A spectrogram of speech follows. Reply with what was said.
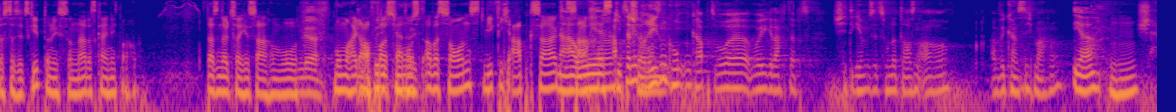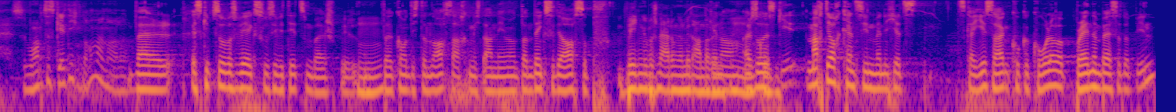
dass das jetzt gibt und ich so, na, das kann ich nicht machen. Das sind halt solche Sachen, wo, ja. wo man halt aufpassen muss, halt. aber sonst wirklich abgesagt, Na, Sachen. OES Habt gibt's ihr nicht. Riesenkunden gehabt, wo, ihr- wo ihr gedacht habt, shit, die geben uns jetzt 100.000 Euro, aber wir können es nicht machen? Ja, Scheiße, wo habt ihr das Geld nicht genommen, oder? weil es gibt sowas wie Exklusivität zum Beispiel. Mhm. Und da konnte ich dann auch Sachen nicht annehmen und dann denkst du dir auch so, pff, Wegen Überschneidungen mit anderen. genau. Also es geht, macht ja auch keinen Sinn, wenn ich jetzt, das kann ich eh sagen, Coca-Cola Brand Ambassador bin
